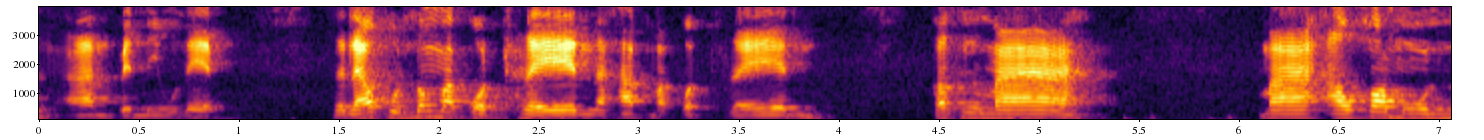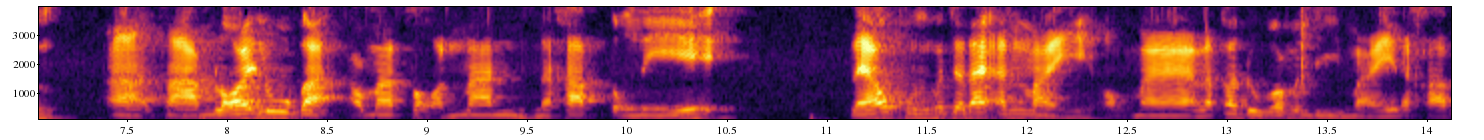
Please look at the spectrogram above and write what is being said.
1 อันเป็น new net เสร็จแล้วคุณต้องมากดเทรนนะครับ มากดเทรน ก็คือมามาเอาข้อมูลอ่าสามร้อยรูปอะเอามาสอนมันนะครับ ตรงนี้ แล้วคุณก็จะได้อันใหม่ออกมา แล้วก็ดูว่ามันดีไหมนะครับ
